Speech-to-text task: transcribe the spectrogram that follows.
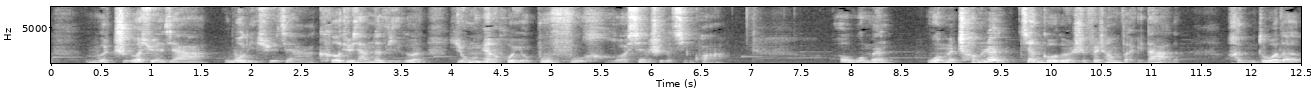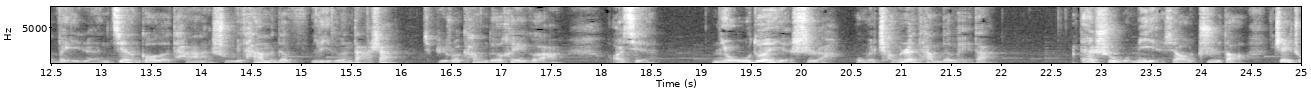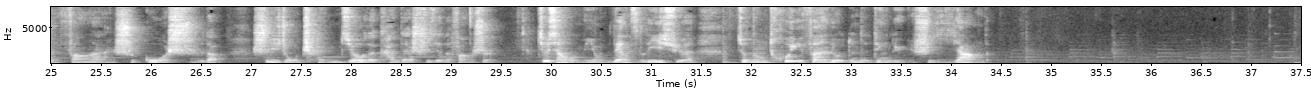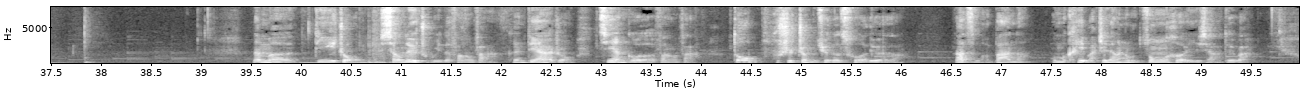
哲学家、物理学家、科学家们的理论永远会有不符合现实的情况。哦，我们我们承认建构论是非常伟大的，很多的伟人建构了他属于他们的理论大厦，就比如说康德、黑格尔，而且牛顿也是啊。我们承认他们的伟大，但是我们也是要知道，这种方案是过时的，是一种陈旧的看待世界的方式，就像我们用量子力学就能推翻牛顿的定律是一样的。那么，第一种相对主义的方法跟第二种建构的方法都不是正确的策略了，那怎么办呢？我们可以把这两种综合一下，对吧？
